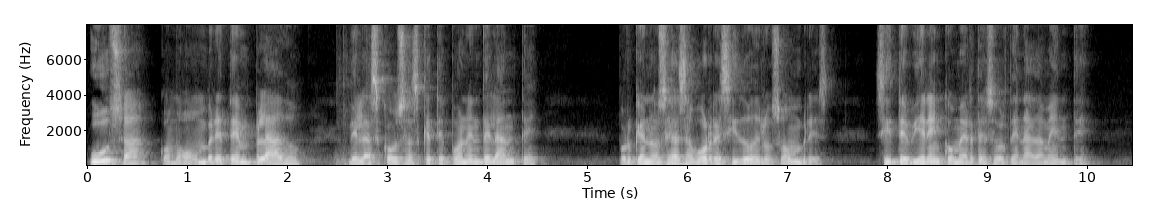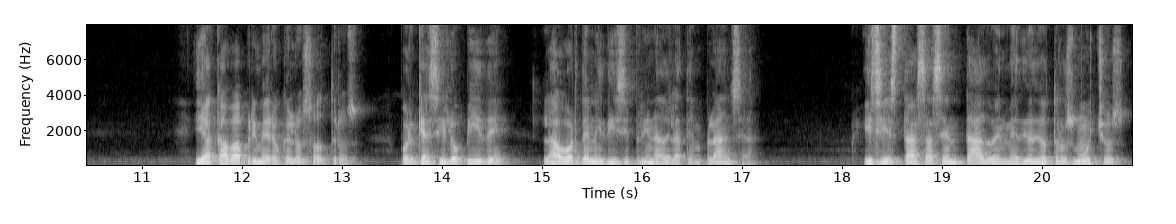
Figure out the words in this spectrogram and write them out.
Usa como hombre templado de las cosas que te ponen delante, porque no seas aborrecido de los hombres, si te vieren comer desordenadamente. Y acaba primero que los otros, porque así lo pide la orden y disciplina de la templanza. Y si estás asentado en medio de otros muchos,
